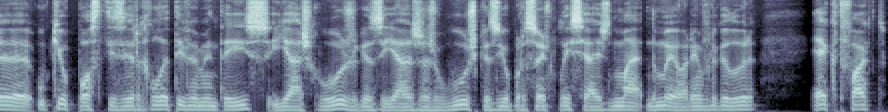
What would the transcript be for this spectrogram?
uh, o que eu posso dizer relativamente a isso, e às rusgas, e às buscas e operações policiais de, ma de maior envergadura, é que de facto,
